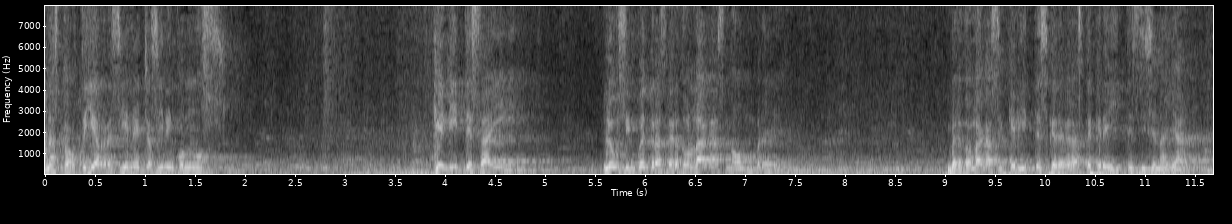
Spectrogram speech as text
unas tortillas recién hechas vienen con unos quelites ahí. Luego si encuentras verdolagas, no hombre. Verdolagas y quelites que de veras te creítes, dicen allá.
